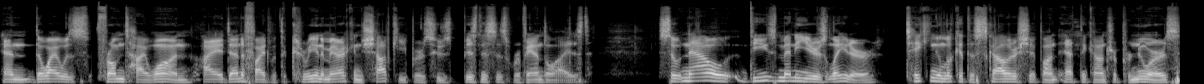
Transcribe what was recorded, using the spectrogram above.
And though I was from Taiwan, I identified with the Korean American shopkeepers whose businesses were vandalized. So now, these many years later, taking a look at the scholarship on ethnic entrepreneurs,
